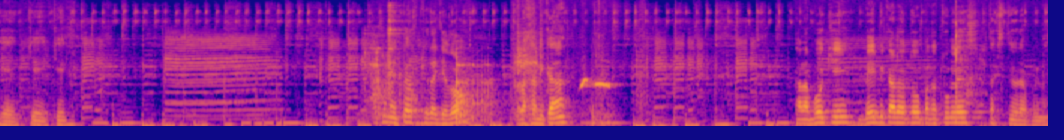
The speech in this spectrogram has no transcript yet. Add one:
Και, και, και. Έχω ένα υπέροχο πιατάκι εδώ, λαχανικά, Καλαμπόκι, baby καρότο, πατατούλες. Κοιτάξτε τι ωραία που είναι.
